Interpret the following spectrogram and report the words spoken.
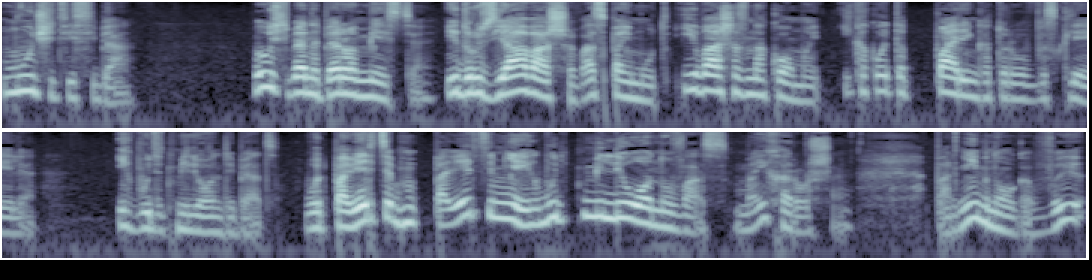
мучите себя. Вы у себя на первом месте. И друзья ваши вас поймут. И ваши знакомые. И какой-то парень, которого вы склеили. Их будет миллион, ребят. Вот поверьте, поверьте мне, их будет миллион у вас, мои хорошие. Парней много. Вы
